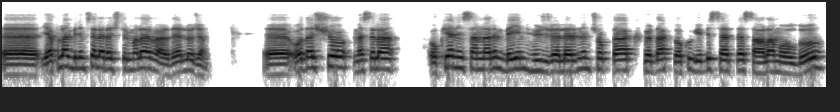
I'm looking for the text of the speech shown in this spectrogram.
Ee, yapılan bilimsel araştırmalar var değerli hocam. Ee, o da şu mesela okuyan insanların beyin hücrelerinin çok daha kıkırdak doku gibi sert ve sağlam olduğu,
